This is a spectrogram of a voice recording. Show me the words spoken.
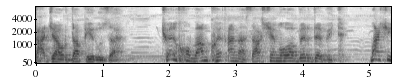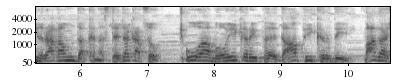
გაჯავრდა ფირუზა. ჩვენ ხომ ამ ქვეყანას არ შემოვაბერდებით. მაშინ რაღა უნდა ქნას დედაკაცო? ჭუა მოიკრიფე და ფიქრდი. მაგას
